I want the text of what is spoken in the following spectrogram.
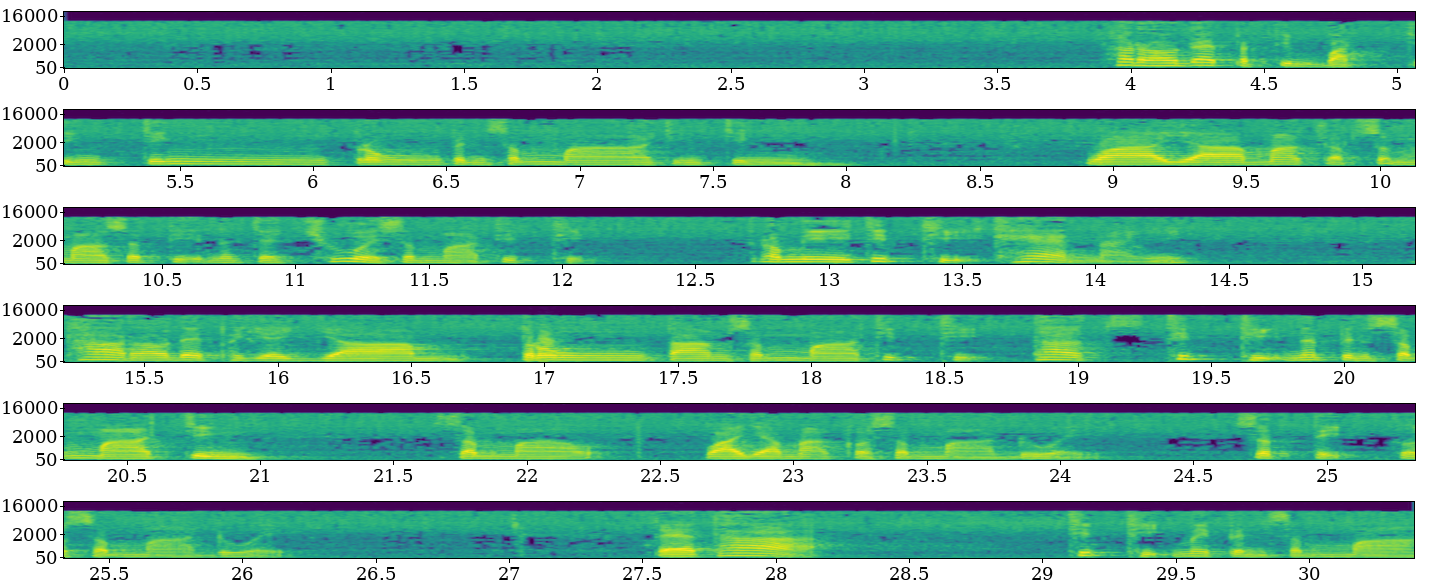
ถ้าเราได้ปฏิบัติจริง ๆ ตรงเป็นสัมมาจริง ๆ วายามากับสมาสตินั้นจะช่วยสมาทิฏฐิ เรามีทิฏฐิแค่ไหน ถ้าเราได้พยายามตรงตามสัมมาทิฏฐิ ถ้าทิฏฐินั้นเป็นสัมมาจริงสัมมาวายามะก็สัมมาด้วย สติก็สัมมาด้วย แต่ถ้าทิฏฐิไม่เป็นสัมมา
